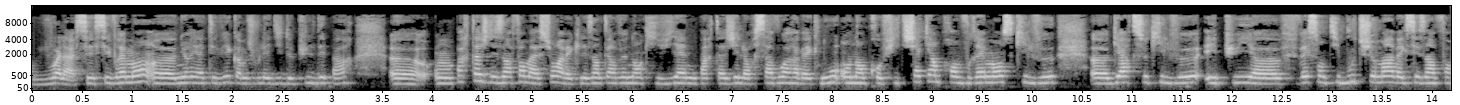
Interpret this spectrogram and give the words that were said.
mm. voilà, c'est c'est vraiment euh, Nuria TV, comme je vous l'ai dit depuis le départ. Euh, on partage des informations avec les intervenants qui viennent partager leur savoir avec nous. On en profite. Chacun prend vraiment ce qu'il veut, euh, garde ce qu'il veut, et puis euh, fait son petit bout de chemin avec ces informations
